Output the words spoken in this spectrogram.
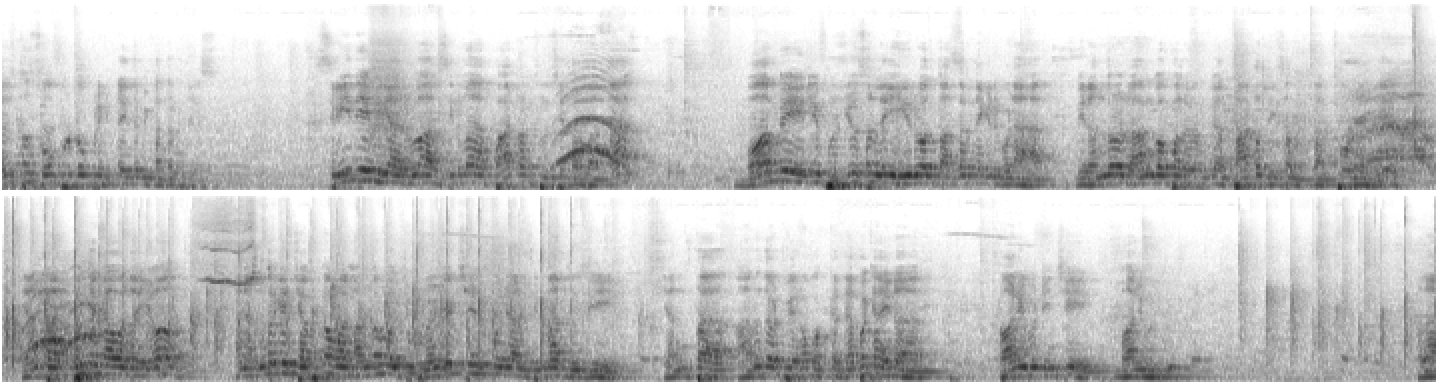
ఎంత సూపర్ డూపర్ హిట్ అయిందో మీకు అందరికీ తెలుసు. శ్రీదేవి గారు ఆ సినిమా పాఠం చూసిన తర్వాత బాంబే వెళ్ళి ప్రొడ్యూసర్లు హీరోలతో అందరి దగ్గర కూడా మీరందరూ రామ్ గోపాల్ పాటలు తీసారు చూడండి. ఎంత అద్భుతంగా ఉన్నాయో అని అందరికీ చెప్పడం వాళ్ళందరూ వచ్చి ప్రొజెక్ట్ చేసుకుని ఆ సినిమా చూసి ఎంత ఆనందపడిపోయారో ఒక్క దెబ్బకి ఆయన టాలీవుడ్ నుంచి బాలీవుడ్కి. అలా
